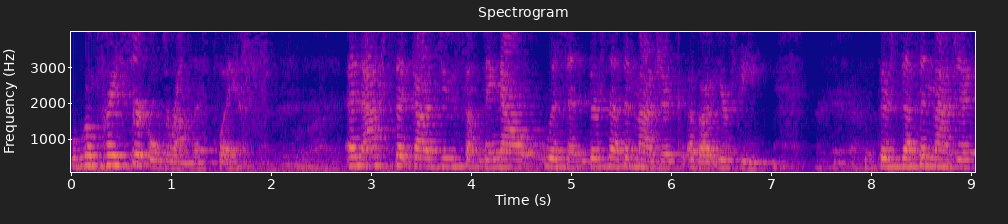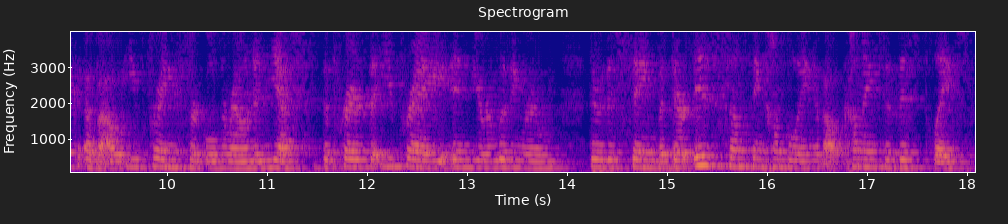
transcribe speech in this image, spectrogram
We're going to pray circles around this place and ask that God do something. Now, listen, there's nothing magic about your feet. There's nothing magic about you praying circles around. And yes, the prayers that you pray in your living room, they're the same, but there is something humbling about coming to this place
